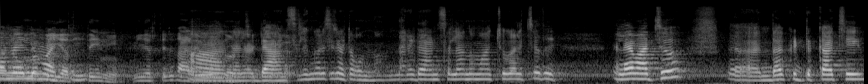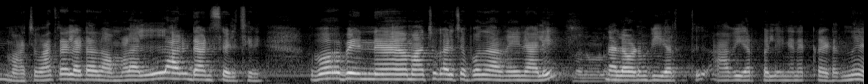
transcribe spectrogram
സമയം ഡാൻസിലും കളിച്ചിട്ട് കേട്ടോ ഒന്നൊന്നര ഡാൻസിലാണ് മാച്ചു കളിച്ചത്. അല്ലേ മാച്ചു? എന്താ കിട്ടുക്കാച്ചി? മാച്ചു മാത്രമല്ല കേട്ടോ നമ്മളെല്ലാവരും ഡാൻസ് കളിച്ചിന്. അപ്പോൾ പിന്നെ മാച്ചു കളിച്ചപ്പോൾ എന്ന് പറഞ്ഞു കഴിഞ്ഞാൽ നല്ലോണം വിയർത്ത്. ആ വിയർപ്പെല്ലാം ഇങ്ങനെ കിടന്ന്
